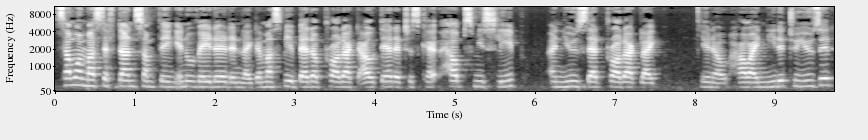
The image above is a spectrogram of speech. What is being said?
someone must have done something innovative and like there must be a better product out there that just helps me sleep and use that product like you know how I needed to use it,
